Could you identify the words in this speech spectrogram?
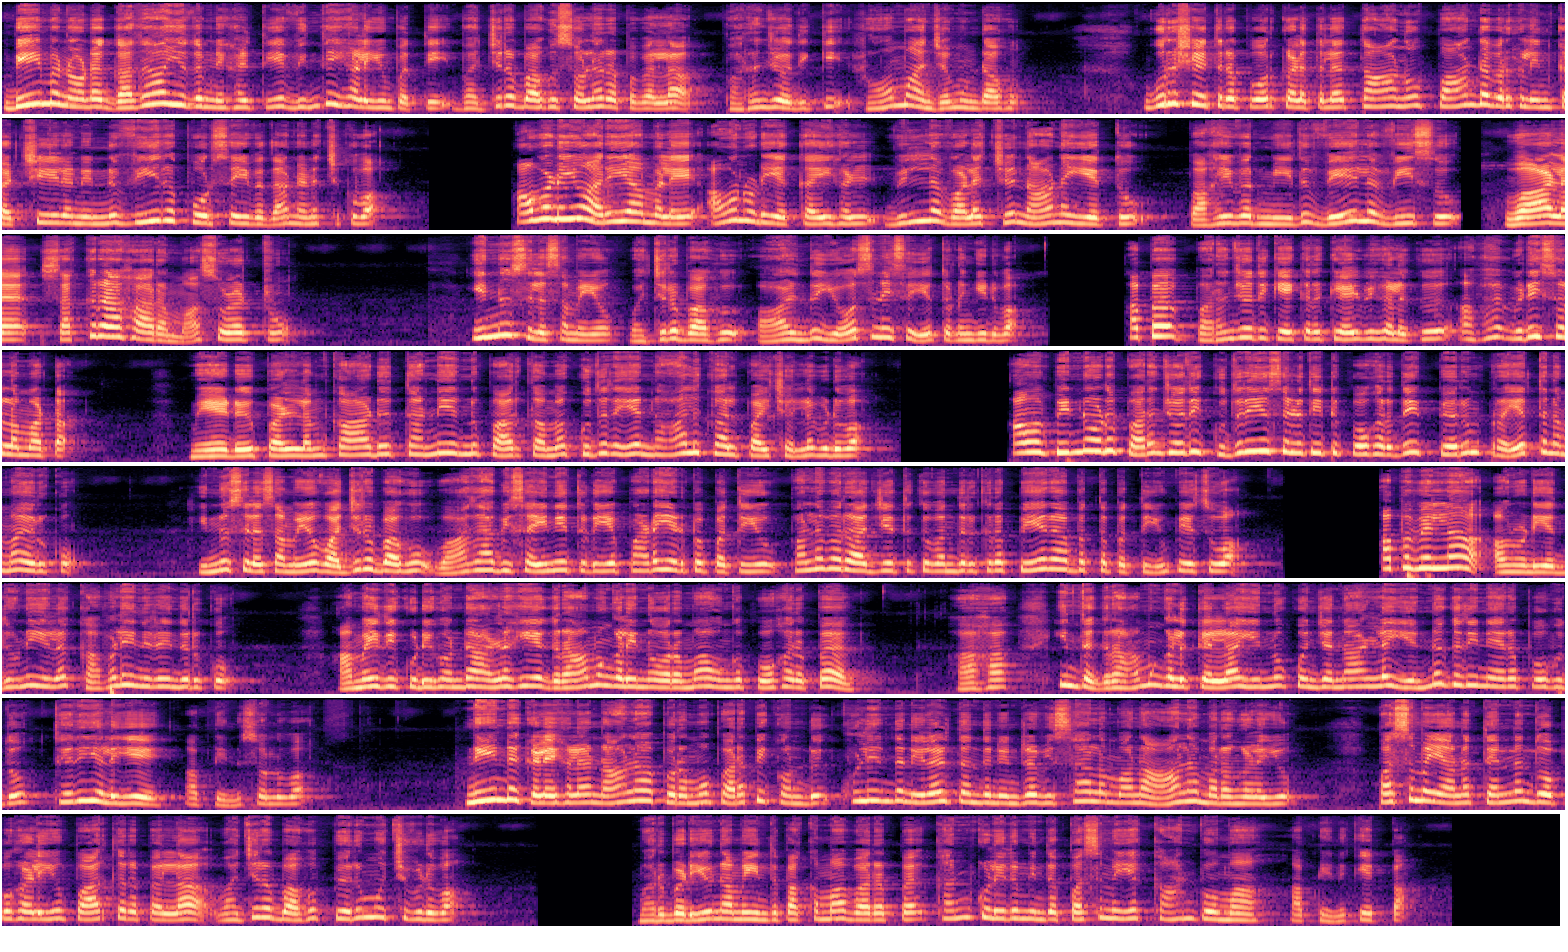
பீமனோட கதாயுதம் நிகழ்த்திய விந்தைகளையும் பற்றி வஜ்ரபாகு சொல்லறப்பவெல்லாம் பரஞ்சோதிக்கு ரோமாஞ்சம் உண்டாகும். குருஷேத்திர போர்க்களத்தில் தானும் பாண்டவர்களின் கட்சியில் நின்று வீரப்போர் செய்வதா நினச்சிக்குவா. அவனையும் அறியாமலே அவனுடைய கைகள் வில்ல வளைச்சு நாணை ஏத்து பகைவர் மீது வேலை வீசு வாழை சக்கராகாரமாக சுழற்றும். இன்னும் சில சமயம் வஜ்ரபாகு ஆழ்ந்து யோசனை செய்ய தொடங்கிடுவா. அப்போ பரஞ்சோதி கேட்குற கேள்விகளுக்கு அவன் விடை சொல்ல மாட்டான் மேடு பள்ளம் காடு தண்ணீர்னு பார்க்காம குதிரையை நாலு கால் பாய்ச்சல்ல விடுவான் அவன் பின்னோடு பரஞ்சோதி குதிரையை செலுத்திட்டு போகிறதே பெரும் பிரயத்தனமாக இருக்கும். இன்னும் சில சமயம் வஜ்ரபாகு வாதாபி சைனியத்துடைய படையெடுப்பை பற்றியும் பல்லவ ராஜ்யத்துக்கு வந்திருக்கிற பேராபத்தை பற்றியும் பேசுவான் அப்போவெல்லாம் அவனுடைய துணியில் கவலை நிறைந்திருக்கும். அமைதி குடிகொண்ட அழகிய கிராமங்களின் ஓரமாக அவங்க போகிறப்ப ஆஹா இந்த கிராமங்களுக்கெல்லாம் இன்னும் கொஞ்ச நாளில் என்ன கதி நேரப்போகுதோ தெரியலையே அப்படின்னு சொல்லுவா. நீண்ட கிளைகளை நாலாபுறமும் பரப்பிக்கொண்டு குளிர்ந்த நிழல் தந்து நின்ற விசாலமான ஆலமரங்களையும் பசுமையான தென்னந்தோப்புகளையும் பார்க்குறப்பெல்லாம் வஜ்ரபாகு பெருமூச்சு விடுவான் மறுபடியும் நம்ம இந்த பக்கமாக வரப்ப கண் குளிரும் இந்த பசுமையை காண்போமா அப்படின்னு கேட்பான்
